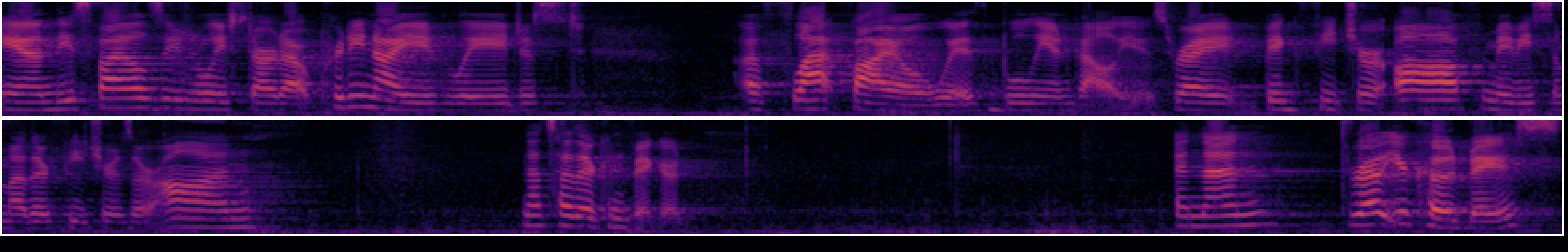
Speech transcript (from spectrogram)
And these files usually start out pretty naively, just a flat file with Boolean values, right? Big feature off, maybe some other features are on. That's how they're configured. And then throughout your code base,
